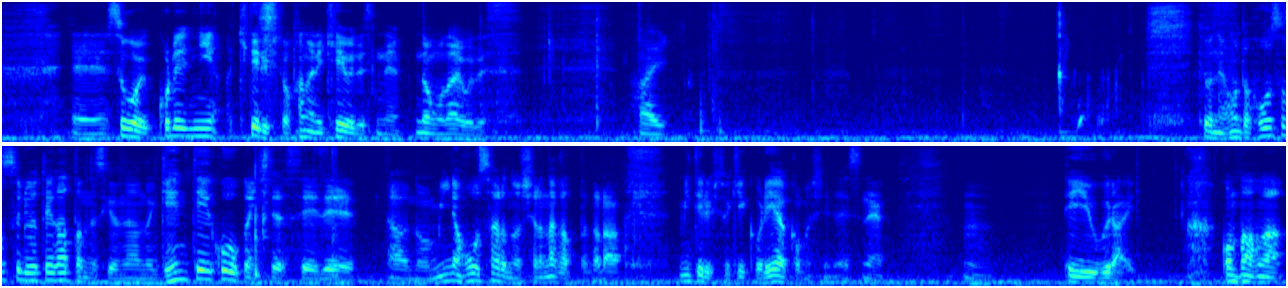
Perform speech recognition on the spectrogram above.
えーすごいこれに来てる人かなり経由ですね。どうも大悟です。はい。今日ね本当放送する予定があったんですけどね。あの限定公開にしてたせいであのみんな放送あるの知らなかったから見てる人結構レアかもしれないですね。うん。っていうぐらい。こんばんは。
